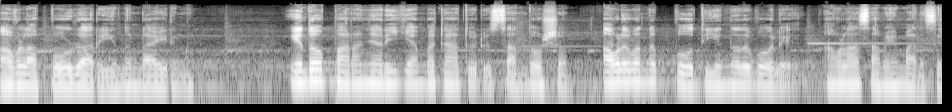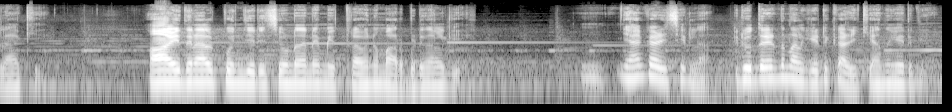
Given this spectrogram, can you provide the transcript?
അവൾ അപ്പോഴും അറിയുന്നുണ്ടായിരുന്നു. ഏതോ പറഞ്ഞറിയിക്കാൻ പറ്റാത്തൊരു സന്തോഷം അവൾ വന്ന് പൊതിയുന്നത് പോലെ അവൾ ആ സമയം മനസ്സിലാക്കി. ആയതിനാൽ പുഞ്ചിരിച്ചുകൊണ്ട് തന്നെ മിത്രവന് മറുപടി നൽകി. ഞാൻ കഴിച്ചില്ല. രുദ്രേട്ടൻ നൽകിയിട്ട് കഴിക്കാമെന്ന് കരുതി.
